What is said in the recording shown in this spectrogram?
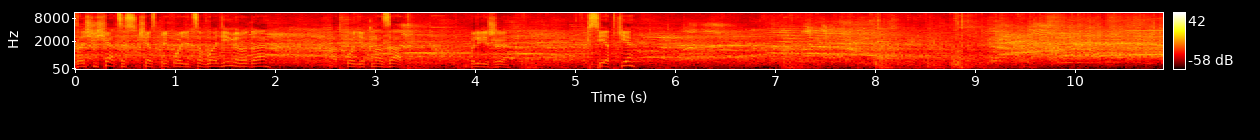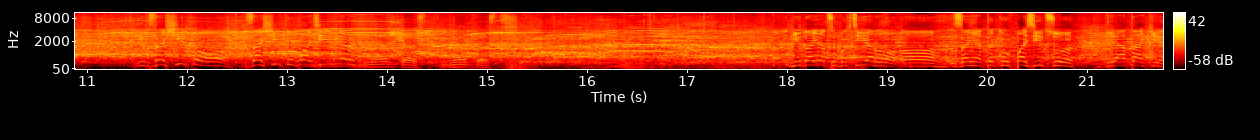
Защищаться сейчас приходится Владимиру, да? Отходит назад, ближе к сетке. И в защиту, в защиту Владимир. Не отдаст, не отдаст. Не удается Бахтияру э, занять такую позицию для атаки.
